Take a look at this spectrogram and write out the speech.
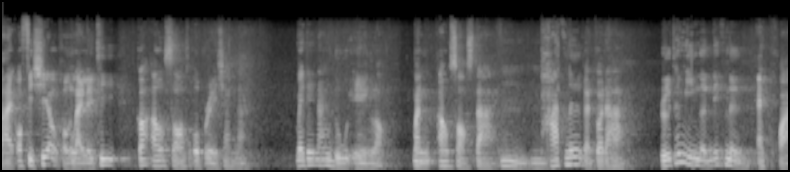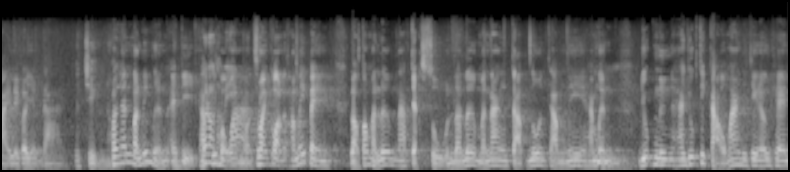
Line Official ของหลาย ๆ ที่ก็ outsource operation นะ ไม่ได้นั่งดูเองหรอก มัน outsource ได้ partner กันก็ได้ หรือถ้ามีเงินนิดนึงแอดควายเลยก็ยังได้ก็จริงเนอะเพราะฉะนั้นมันไม่เหมือนอดีตครับไม่ต้องที่บอกว่าทำเองหมดสมัยก่อนเราทำไม่เป็น เราต้องมาเริ่มนับจากศูนย์เราเริ่มมานั่งจับนู่นจับนี่ฮะเหมือนยุคนึงฮะยุคที่เก่ามากจริงๆแล้วคุณเคน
